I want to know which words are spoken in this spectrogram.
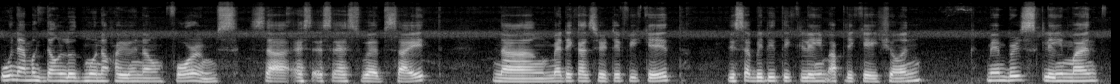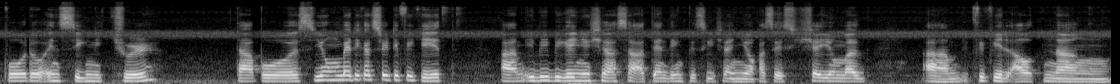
Una, mag-download muna kayo ng forms sa SSS website ng Medical Certificate, Disability Claim Application, Members Claimant Photo and Signature, tapos yung medical certificate, um, ibibigay nyo siya sa attending physician nyo kasi siya yung mag um, fill out ng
